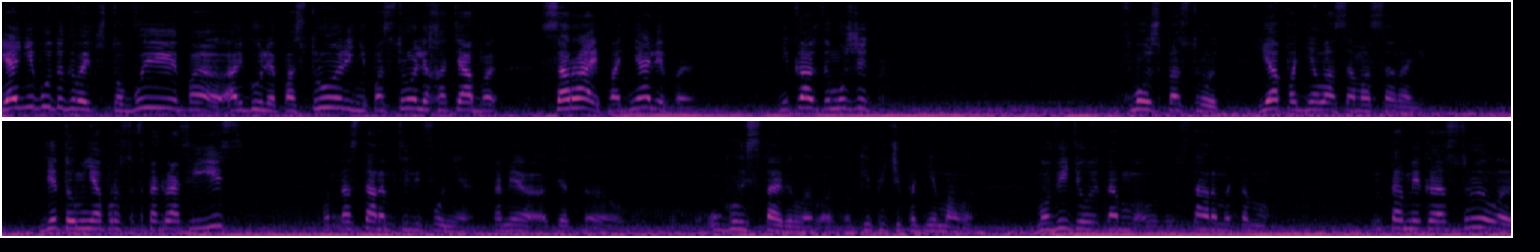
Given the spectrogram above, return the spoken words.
Я не буду говорить, что вы, Айгуля, построили, не построили, хотя бы сарай подняли бы. Не каждый мужик сможет построить. Я подняла сама сарай. Где-то у меня просто фотографии есть. Вот на старом телефоне. Там я где-то углы ставила, кирпичи поднимала. Но видео там, старом этом... Ну, там я когда строила,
